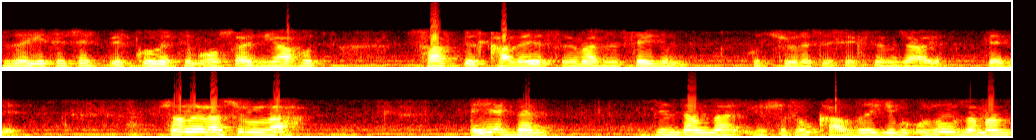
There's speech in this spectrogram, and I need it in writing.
size yetecek bir kuvvetim olsaydı yahut saf bir kaleye sığınabilseydim Hud suresi 80. ayet dedi. Sonra Resulullah eğer ben zindanda Yusuf'un kaldığı gibi uzun zaman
